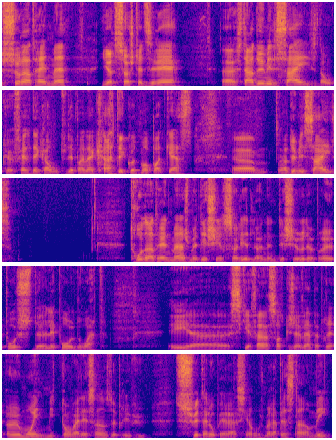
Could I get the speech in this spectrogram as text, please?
surentraînement. Il y a de ça, je te dirais, euh, c'était en 2016, donc euh, fais le décompte, tout dépendant quand tu écoutes mon podcast. en 2016, trop d'entraînement, je me déchire solide, là, une déchirure d'à peu près un pouce de l'épaule droite. Et euh, ce qui a fait en sorte que j'avais à peu près un mois et demi de convalescence de prévu suite à l'opération. Je me rappelle, c'était en mai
